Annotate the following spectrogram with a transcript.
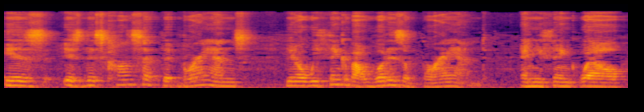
is is this concept that brands, you know, we think about what is a brand, and you think, well,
